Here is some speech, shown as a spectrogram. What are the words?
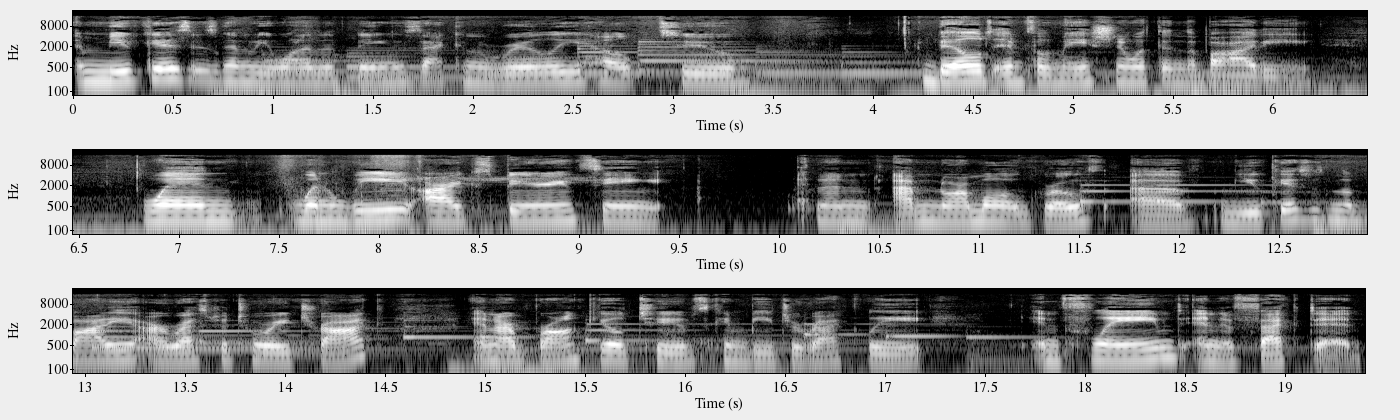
And mucus is going to be one of the things that can really help to build inflammation within the body. When when we are experiencing an abnormal growth of mucus in the body, our respiratory tract and our bronchial tubes can be directly inflamed and affected.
